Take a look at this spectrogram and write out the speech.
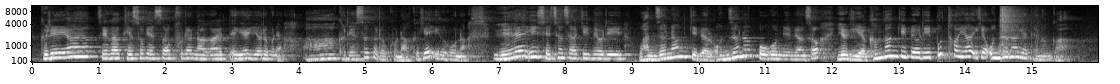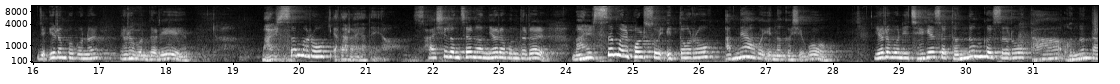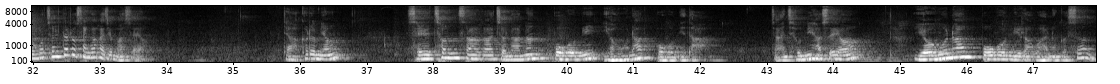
그래야 제가 계속해서 풀어나갈 때에 여러분이 아 그래서 그렇구나. 그게 이거구나. 왜 이 세천사 기별이 완전한 기별 온전한 복음이면서 여기에 건강 기별이 붙어야 이게 온전하게 되는가? 이제 이런 부분을 여러분들이 말씀으로 깨달아야 돼요 사실은 저는 여러분들을 말씀을 볼 수 있도록 안내하고 있는 것이고 여러분이 제게서 듣는 것으로 다 얻는다고 절대로 생각하지 마세요. 자, 그러면 새 천사가 전하는 복음이 영원한 복음이다. 자, 정리하세요. 영원한 복음이라고 하는 것은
